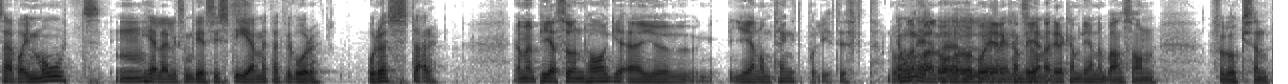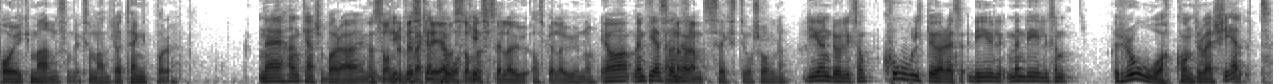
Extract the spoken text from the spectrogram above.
så här vara emot hela liksom det systemet att vi går och röstar. Ja men Pia Sundhage är ju genomtänkt politiskt. Då, Ja, i alla fall. är Och, och, Erik, liksom- Hamrén, Hamrén är bara en sån förvuxen pojkman som liksom aldrig har tänkt på det. Nej, han kanske bara En sån du beskrev som att spela, har spelat Uno. Ja, men Pia Sundhage, fram till 60-årsåldern. det är ju ändå liksom coolt att göra det. det är ju, men det är liksom råkontroversiellt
